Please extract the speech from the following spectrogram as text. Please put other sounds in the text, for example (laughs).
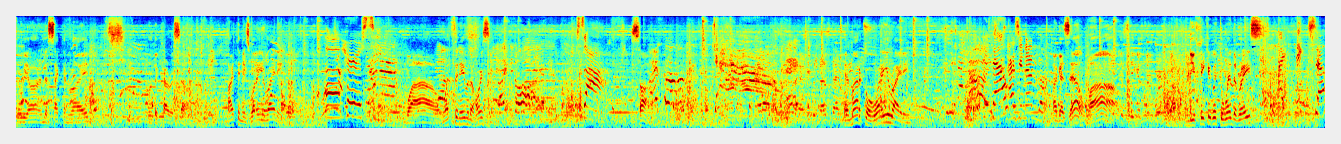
Here we are in the second ride of the carousel. Artemis, what are you riding? Uh, Hersey. Wow. What's the name of the horsey? Sa. Saw. And Marco, what are you riding? Gazelle? A gazelle. Wow. Do you think you're going to win the race? I think so.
